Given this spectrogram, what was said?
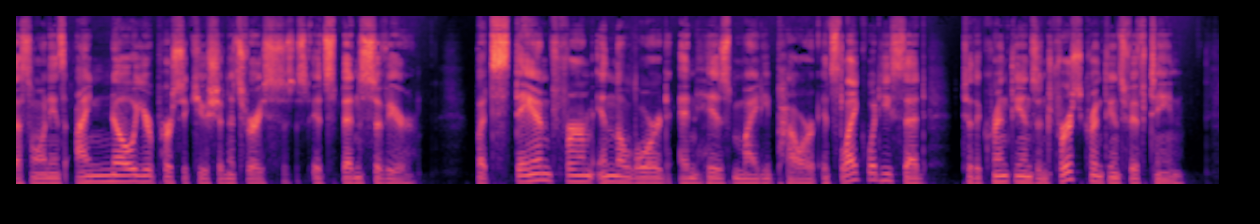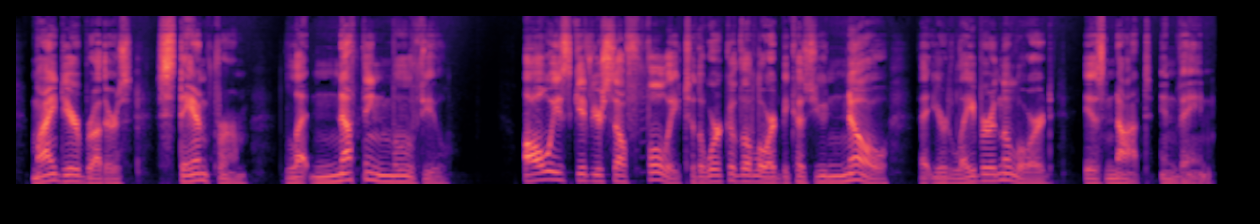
Thessalonians, I know your persecution. It's very it's been severe. But stand firm in the Lord and his mighty power. It's like what he said to the Corinthians in 1 Corinthians 15. My dear brothers, stand firm. Let nothing move you. Always give yourself fully to the work of the Lord because you know that your labor in the Lord is not in vain.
